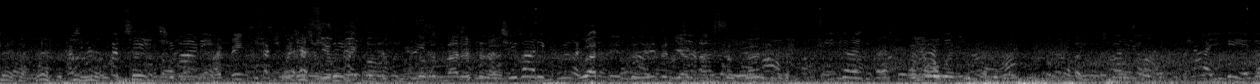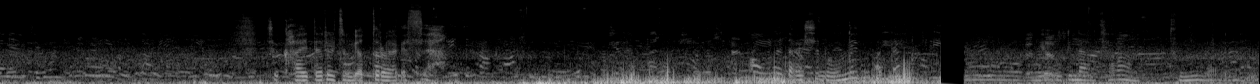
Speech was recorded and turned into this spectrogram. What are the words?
Take like this. I think when you kill people, it doesn't matter what is the reason you're not so good. You know when you 저 가이드를 좀 엿들어야겠어요. 아 오늘 날씨 너무 예쁜데? 이게 우리나라처럼 두물머리네.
